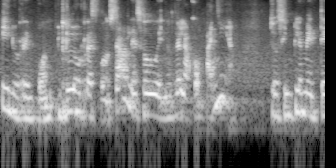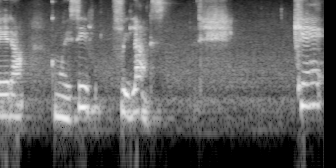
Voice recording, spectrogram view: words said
y los responsables o dueños de la compañía. Yo simplemente era, como decir, freelance. Que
